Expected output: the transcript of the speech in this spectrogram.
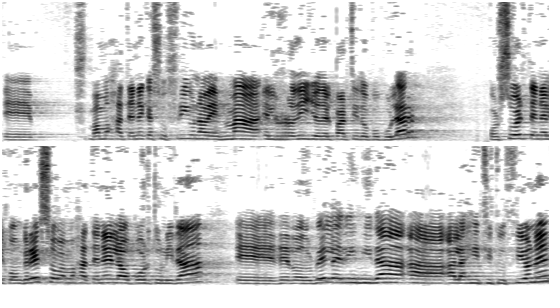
Eh, vamos a tener que sufrir una vez más el rodillo del Partido Popular. Por suerte, en el Congreso vamos a tener la oportunidad eh, devolver la dignidad a, las instituciones,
